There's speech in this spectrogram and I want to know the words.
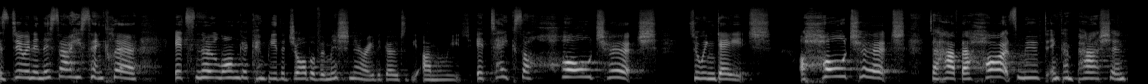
is doing in this hour? He's saying, Claire, it's no longer can be the job of a missionary to go to the unreached. It takes a whole church to engage, a whole church to have their hearts moved in compassion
